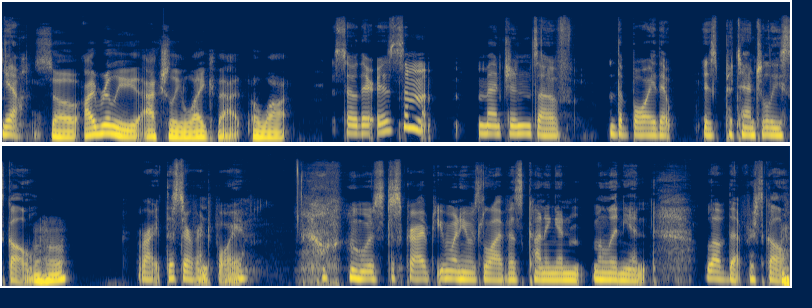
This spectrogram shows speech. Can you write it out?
Yeah. So I really actually like that a lot. So there is some mentions of the boy that is potentially Skull, Uh huh. right? The servant boy. Who was described even when he was alive as cunning and malignant. Love that for Skull.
